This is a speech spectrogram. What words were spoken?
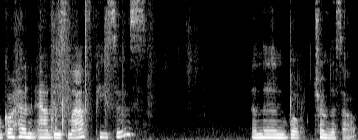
we'll go ahead and add these last pieces and then we'll trim this out.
